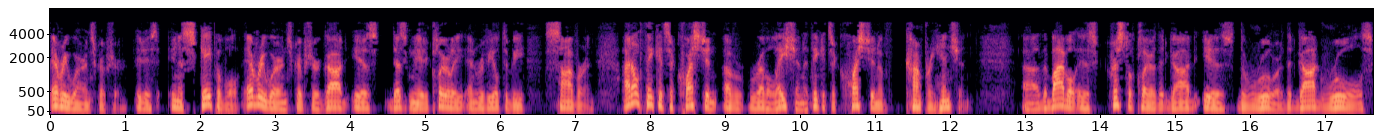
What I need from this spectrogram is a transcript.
everywhere in Scripture. It is inescapable. Everywhere in Scripture, God is designated clearly and revealed to be sovereign. I don't think it's a question of revelation. I think it's a question of comprehension. Uh, the Bible is crystal clear that God is the ruler, that God rules,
